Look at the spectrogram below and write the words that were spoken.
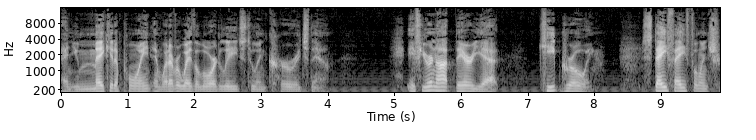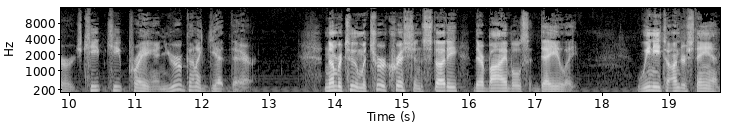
and you make it a point in whatever way the Lord leads to encourage them. If you're not there yet, keep growing. stay faithful in church. Keep, keep praying, and you're going to get there. Number two, mature Christians study their Bibles daily. We need to understand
